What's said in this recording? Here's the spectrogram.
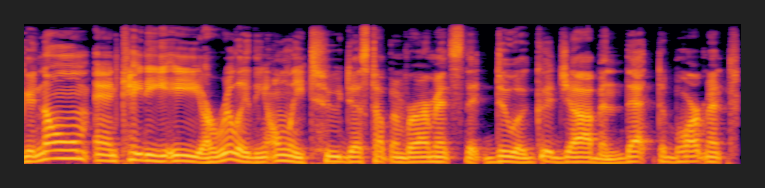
GNOME and KDE KDE are really the only two desktop environments that do a good job in that department.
